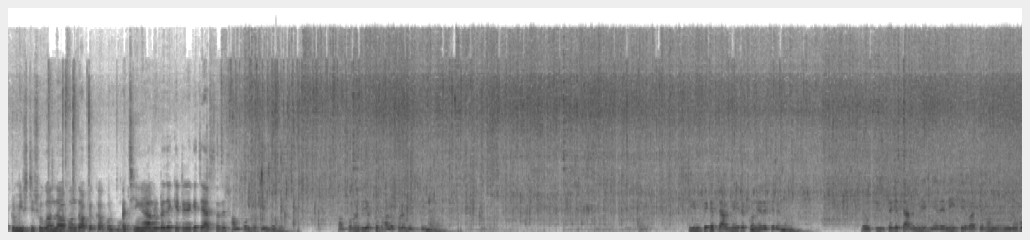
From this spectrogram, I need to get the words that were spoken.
একটু মিষ্টি সুগন্ধ হওয়া পর্যন্ত অপেক্ষা করব। ঝিঙে আলুটা যে কেটে রেখেছি, আস্তে আস্তে সম্পূর্ণ দিয়ে দেবো। সম্পূর্ণ দিয়ে একটু ভালো করে মিশিয়ে নেব। তিন থেকে চার মিনিট একটু নেড়ে চেড়ে নেব। এবং তিন থেকে চার মিনিট নেড়ে নিয়েছি, এবার দেবো নুন দেবো,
